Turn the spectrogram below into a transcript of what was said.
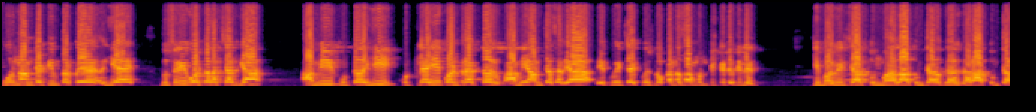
पूर्ण आमच्या टीम तर्फे ही आहे. दुसरी गोष्ट लक्षात घ्या आम्ही कुठंही कुठल्याही कॉन्ट्रॅक्टर आम्ही आमच्या सगळ्या एकवीसच्या एकवीस लोकांना सांगून तिकीट दिलेत. की भविष्यात तुम्हाला तुमच्या घरात तुमच्या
